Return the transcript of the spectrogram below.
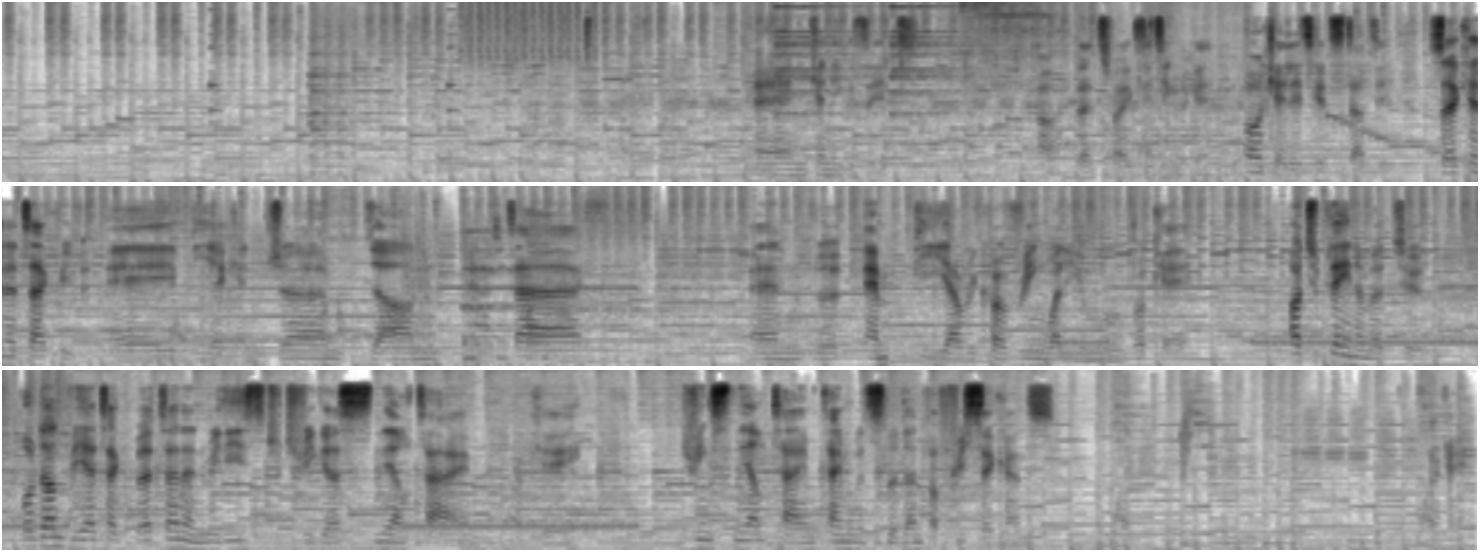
And you can exit. Oh, that's for exiting game. Okay, let's get started. So I can attack with A, B, I can jump, down, and attack. And uh, the MP are recovering while you move, okay. How to play number 2. Hold down the attack button and release to trigger snail time. Okay. During snail time, time will slow down for 3 seconds. Okay.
